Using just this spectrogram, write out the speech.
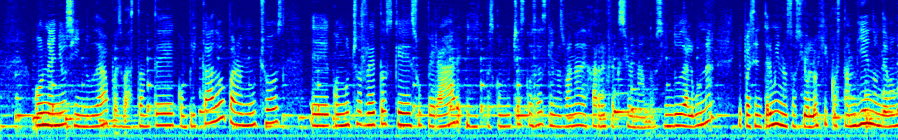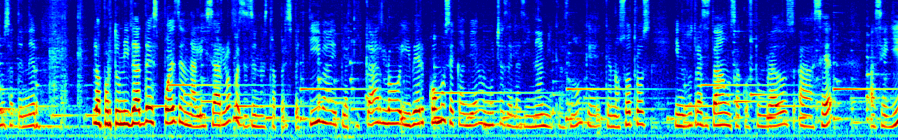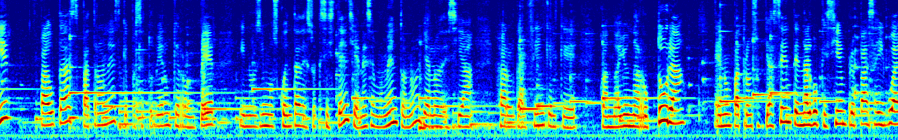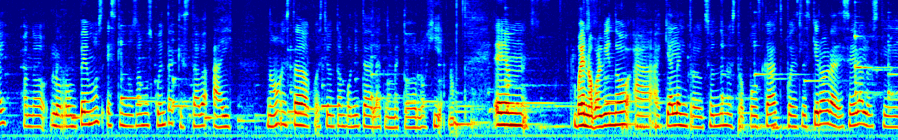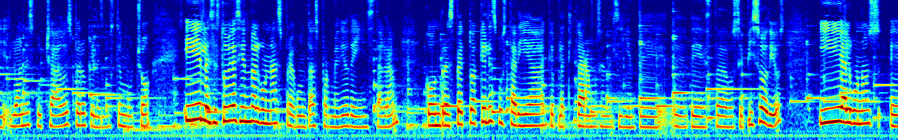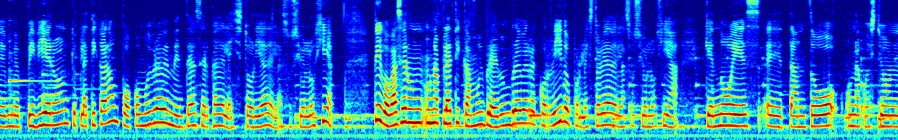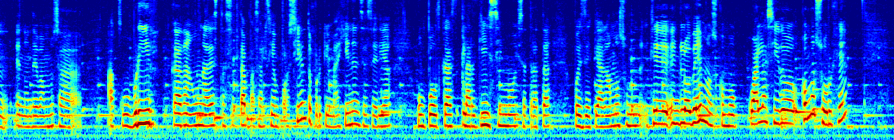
Un año sin duda pues bastante complicado para muchos, eh, con muchos retos que superar y pues con muchas cosas que nos van a dejar reflexionando, sin duda alguna, y pues en términos sociológicos también, donde vamos a tener la oportunidad después de analizarlo pues desde nuestra perspectiva y platicarlo y ver cómo se cambiaron muchas de las dinámicas ¿no? que, que nosotros y nosotras estábamos acostumbrados a hacer, a seguir pautas, patrones que pues se tuvieron que romper y nos dimos cuenta de su existencia en ese momento, ¿no? Ya lo decía Harold Garfinkel que cuando hay una ruptura en un patrón subyacente, en algo que siempre pasa igual, cuando lo rompemos es que nos damos cuenta que estaba ahí, ¿no? Esta cuestión tan bonita de la etnometodología, ¿no? Em, bueno, volviendo aquí a la introducción de nuestro podcast, pues les quiero agradecer a los que lo han escuchado, espero que les guste mucho. Y les estuve haciendo algunas preguntas por medio de Instagram con respecto a qué les gustaría que platicáramos en el siguiente eh, de estos episodios. Y algunos eh, me pidieron que platicara un poco, muy brevemente, acerca de la historia de la sociología. Digo, va a ser una plática muy breve, un breve recorrido por la historia de la sociología, que no es eh, tanto una cuestión en donde vamos a a cubrir cada una de estas etapas al 100%, porque imagínense, sería un podcast larguísimo y se trata pues de que hagamos un, que englobemos como cuál ha sido, cómo surge,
